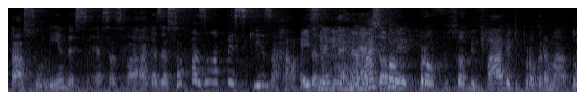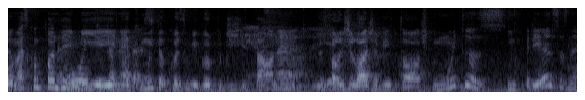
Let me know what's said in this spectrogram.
está assumindo essas vagas, é só fazer uma pesquisa rápida é na internet sobre, com... pro, sobre vaga de programador. É mais com pandemia é aí, né? Que muita coisa migrou para o digital, né? Você falou de loja virtual. Acho que muitas empresas né,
